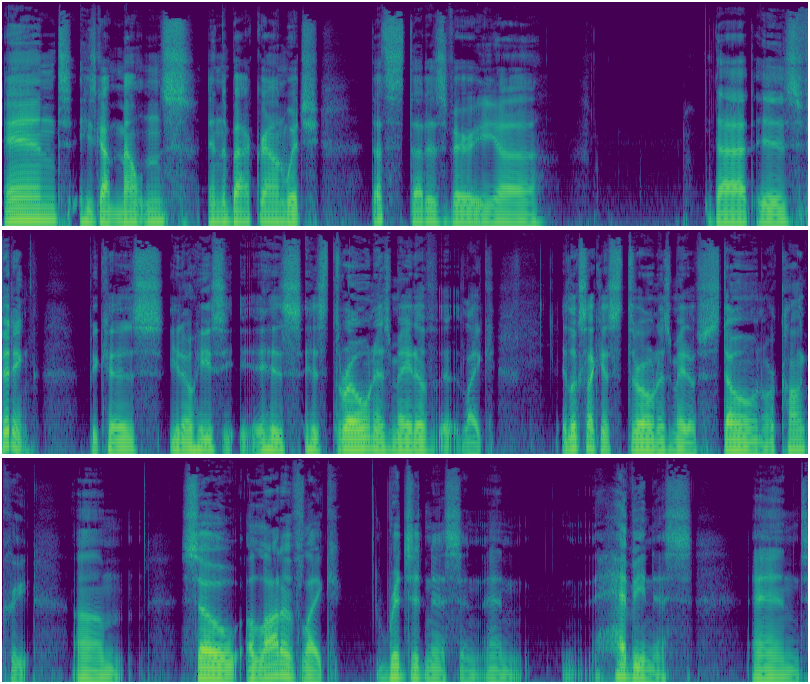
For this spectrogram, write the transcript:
and he's got mountains in the background, which that's that is very uh, that is fitting because you know he's his his throne is made of uh, like it looks like his throne is made of stone or concrete. Um, so a lot of like rigidness and and heaviness and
